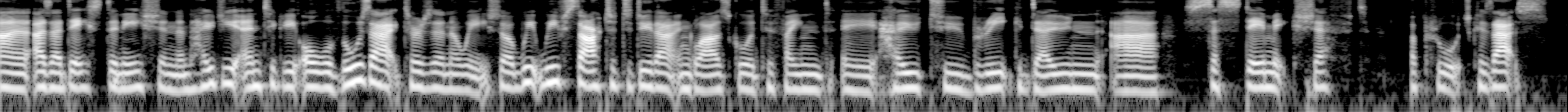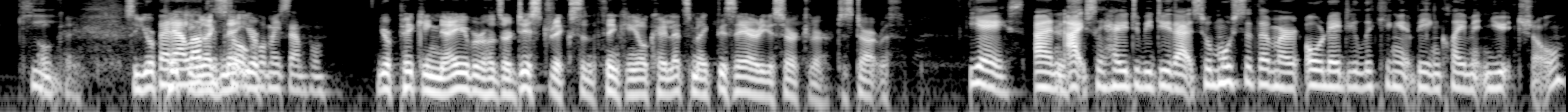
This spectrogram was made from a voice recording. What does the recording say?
uh, as a destination and how do you integrate all of those actors in a way? So we, we've started to do that in glasgow to find uh, how to break down a systemic shift approach because that's key. Okay. So you're but picking I love like the Stockholm example. you're picking neighbourhoods or districts and thinking okay let's make this area circular to start with. Yes and yes. actually how do we do that? So most of them are already looking at being climate neutral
